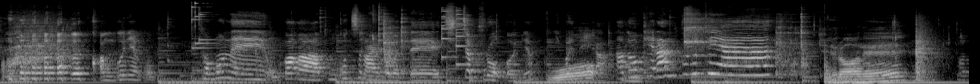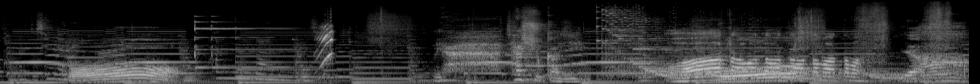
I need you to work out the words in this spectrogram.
광고냐고 저번에 오빠가 돈코츠를 알 먹을 때 진짜 부러웠거든요 이번에 우와. 내가 나도 계란 뿌듯해야 계란에. 차슈까지. 와 따마 따마 따마 따마 따마. 야.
